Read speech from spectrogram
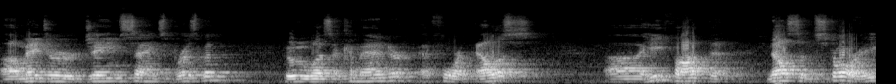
uh, Major James Sanks Brisbin, who was a commander at Fort Ellis. Uh, he thought that Nelson Story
